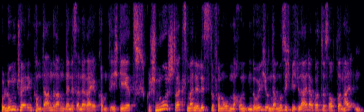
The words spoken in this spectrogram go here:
Volumentrading kommt dann dran, wenn es an der Reihe kommt. Ich gehe jetzt schnurstracks meine Liste von oben nach unten durch und da muss ich mich leider Gottes auch dran halten.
